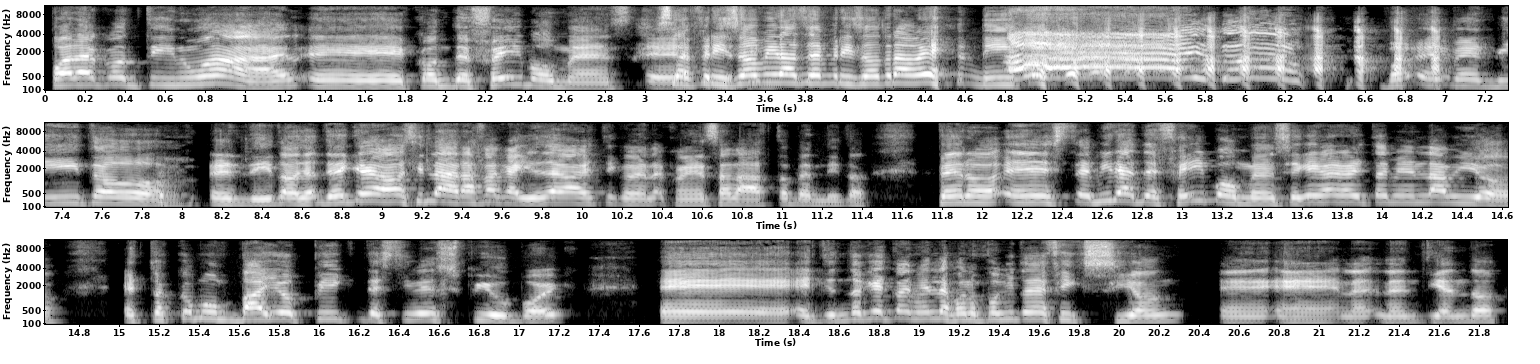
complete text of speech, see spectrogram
para continuar eh, con The Fablemans. se eh, frizó, mira, se frizó otra vez. Digo. Bo- eh, Bendito, bendito. Tiene que decir la Rafa que ayude a Basti con, con esa laptop, bendito. Pero, este, mira, The Fableman, sé que Gabriel también la vio. Esto es como un biopic de Steven Spielberg. Eh, entiendo que también le pone un poquito de ficción, eh, eh, le entiendo.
